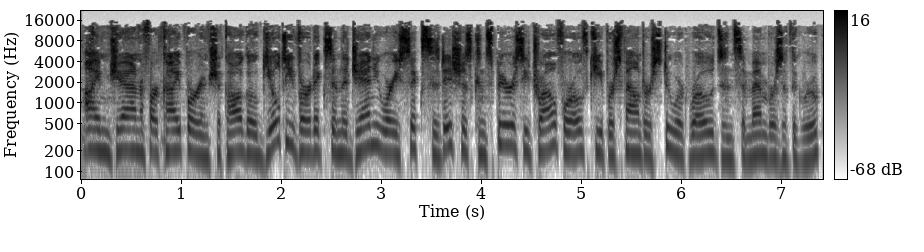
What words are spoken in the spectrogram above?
I'm Jennifer Keiper in Chicago. Guilty verdicts in the January 6th seditious conspiracy trial for Oath Keepers founder Stewart Rhodes and some members of the group.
